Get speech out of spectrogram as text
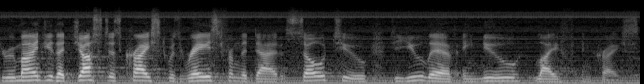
to remind you that just as Christ was raised from the dead, so too do you live a new life in Christ.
